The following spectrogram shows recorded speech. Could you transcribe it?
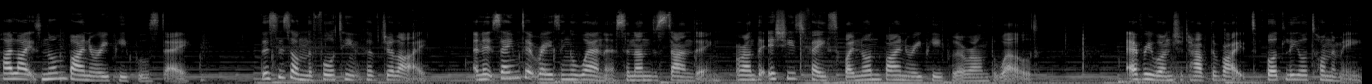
highlights Non Binary People's Day. This is on the 14th of July, and it's aimed at raising awareness and understanding around the issues faced by non binary people around the world. Everyone should have the right to bodily autonomy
